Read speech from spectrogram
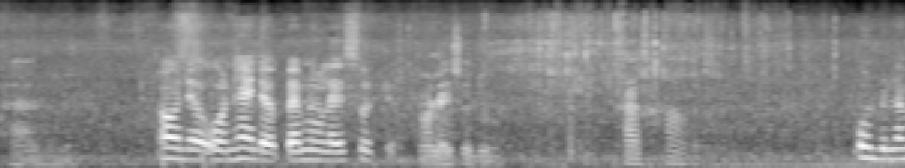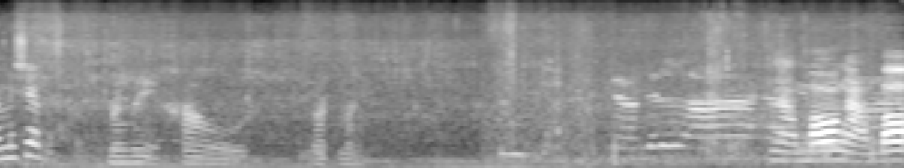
ค่านึงๆเอาเดี๋ยวโอนให้เดี๋ยวแป๊บนึงไลฟ์สดอยู่เอาอะไรสดอยู่ ค่าเข้า โอนไปแล้วไม่ใช่เหรอไม่ไม่เข้ารถใหม่งามเดลางามบองามบอ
